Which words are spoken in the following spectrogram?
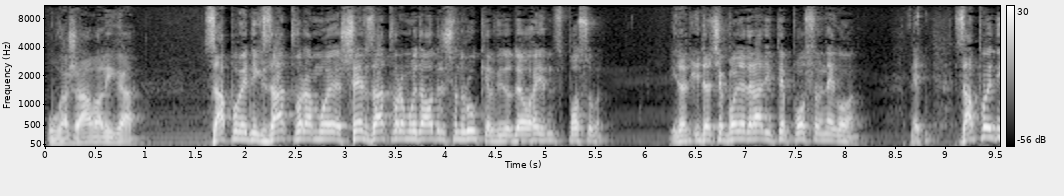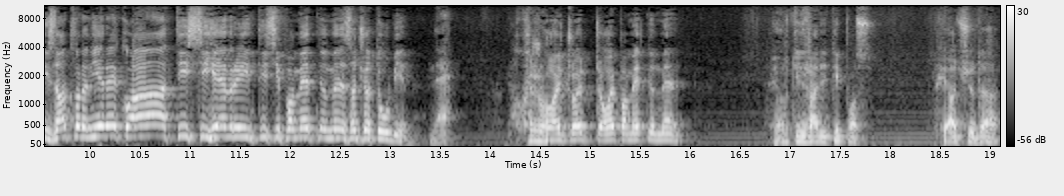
uvažavali ga. Zapovednik zatvora mu je, šef zatvora mu je dao odrešan ruke, jer vidio da je ovaj sposoban. I da, I da će bolje da radi te poslove nego on. Ne, zapovednik zatvora nije rekao, a ti si jevrej, ti si pametniji od mene, sad ću da te ubijem. Ne. Ja kaže, ovaj čovjek, ovaj je pametniji od mene. Evo ti radi ti posao. Ja ću da,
